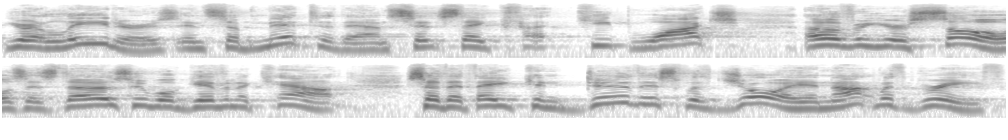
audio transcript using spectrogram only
your leaders and submit to them, since they keep watch over your souls as those who will give an account, so that they can do this with joy and not with grief,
